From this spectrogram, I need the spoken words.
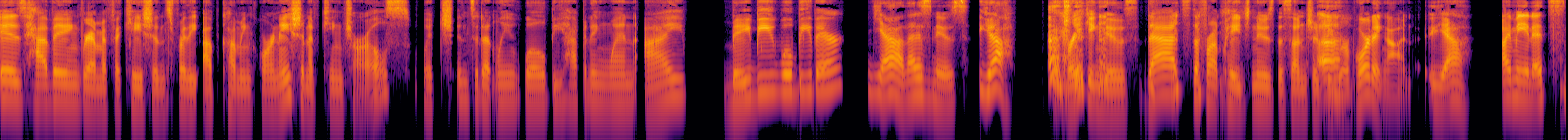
is having ramifications for the upcoming coronation of King Charles, which incidentally will be happening when I maybe will be there. Yeah, that is news. Yeah. Breaking news. That's the front page news the Sun should be Uh. reporting on. Yeah. I mean, it's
